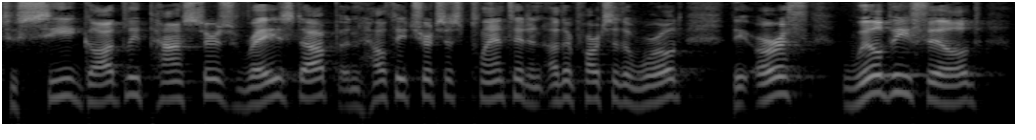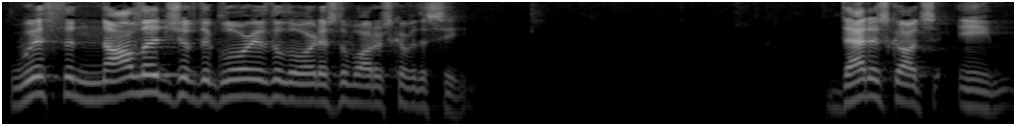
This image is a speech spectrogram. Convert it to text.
to see godly pastors raised up and healthy churches planted in other parts of the world, the earth will be filled with the knowledge of the glory of the Lord as the waters cover the sea. That is God's aim.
